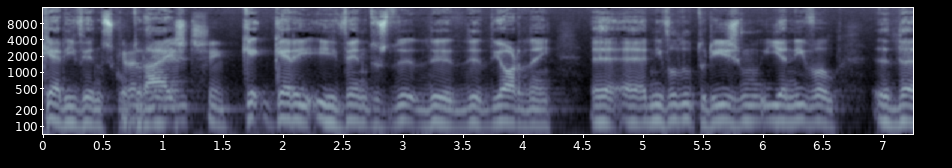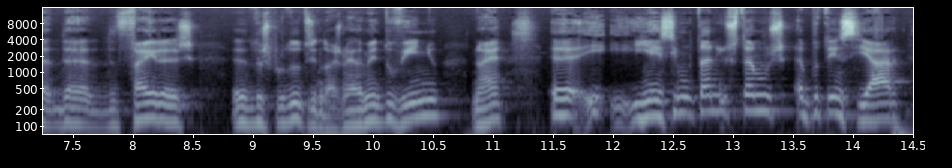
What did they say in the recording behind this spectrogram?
quer eventos culturais, eventos, quer, quer, eventos de, de, de, de ordem uh, a nível do turismo e a nível uh, de, feiras uh, dos produtos indógenos, nomeadamente do vinho, não é? E, e, em simultâneo estamos a potenciar,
